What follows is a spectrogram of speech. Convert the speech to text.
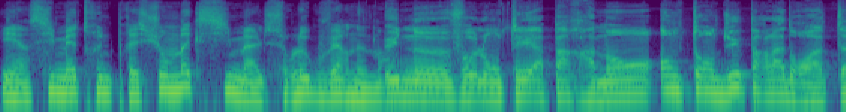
et ainsi mettre une pression maximale sur le gouvernement. Une volonté apparemment entendue par la droite.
